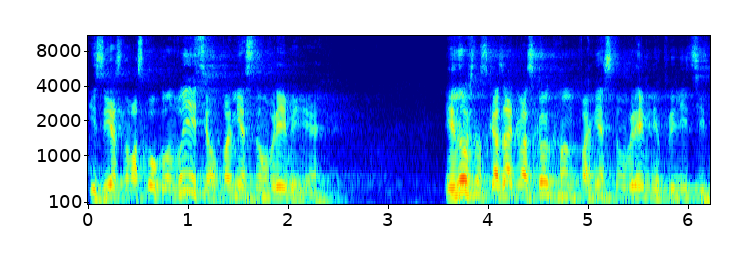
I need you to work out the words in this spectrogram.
известно, во сколько он вылетел по местному времени. И нужно сказать, во сколько он по местному времени прилетит.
